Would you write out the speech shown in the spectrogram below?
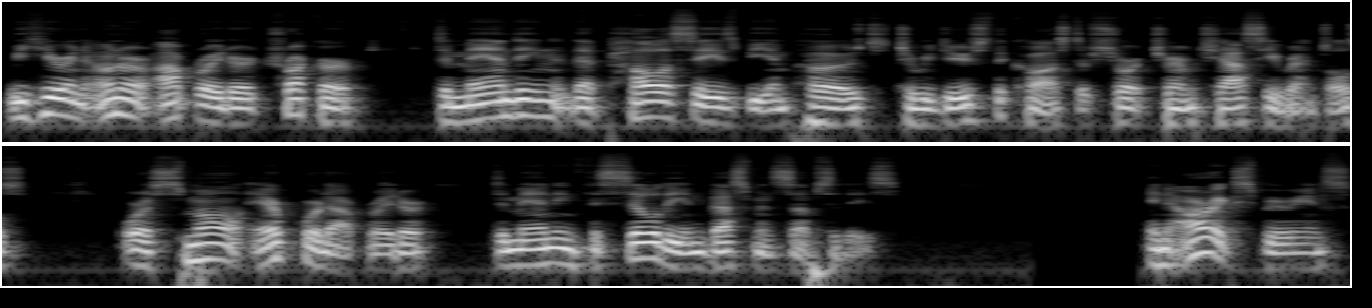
we hear an owner operator trucker demanding that policies be imposed to reduce the cost of short term chassis rentals, or a small airport operator demanding facility investment subsidies. In our experience,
